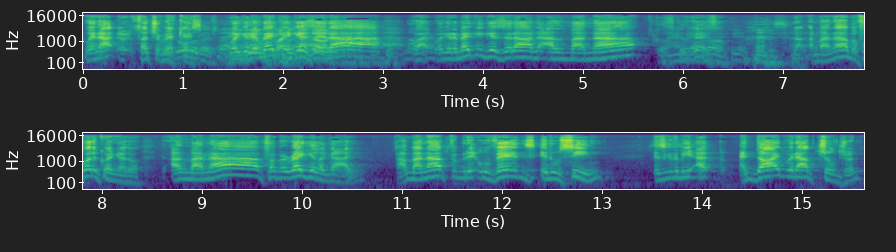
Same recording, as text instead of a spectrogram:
we're not uh, such a rare case. We're gonna make a Kohen gezerah. Right, we're gonna make a gezerah on almanah. No, almanah before the kohen gadol. Almanah from a regular guy. Almanah from Reuven's irusin is gonna be uh, and died without children,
